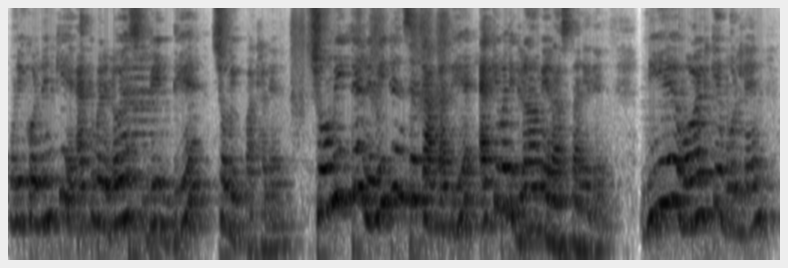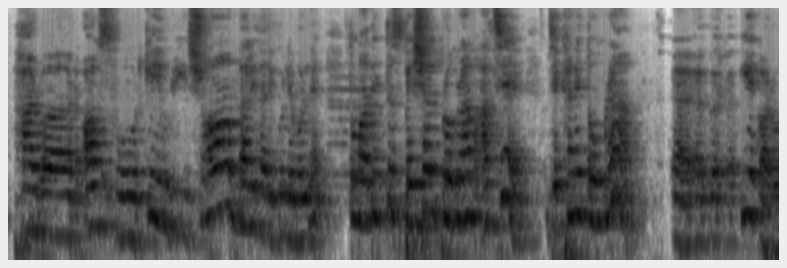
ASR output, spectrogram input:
উনি করলেন কি? একেবারে লোয়েস্ট বিড দিয়ে শ্রমিক পাঠালেন। শ্রমিকদের রেমিটেন্সের টাকা দিয়ে একেবারে গ্রামে রাস্তা নিলেন। নিয়ে ওয়ার্ল্ডকে বললেন, হার্ভার্ড, অক্সফোর্ড, কেমব্রিজ, সব দাঁড়িয়ে দাঁড়িয়ে গুলে বললেন, তোমাদের তো স্পেশাল প্রোগ্রাম আছে যেখানে তোমরা ইয়ে করো।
